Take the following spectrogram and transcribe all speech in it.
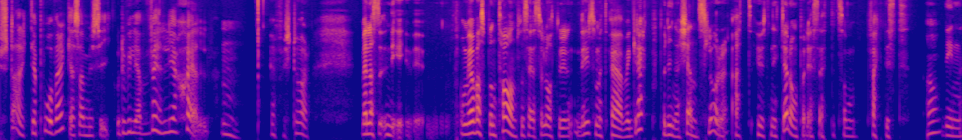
starkt jag påverkas av musik och då vill jag välja själv. Mm, jag förstår. Men alltså, om jag var spontant får säga så låter det, det är som ett övergrepp på dina känslor att utnyttja dem på det sättet som faktiskt ja. din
